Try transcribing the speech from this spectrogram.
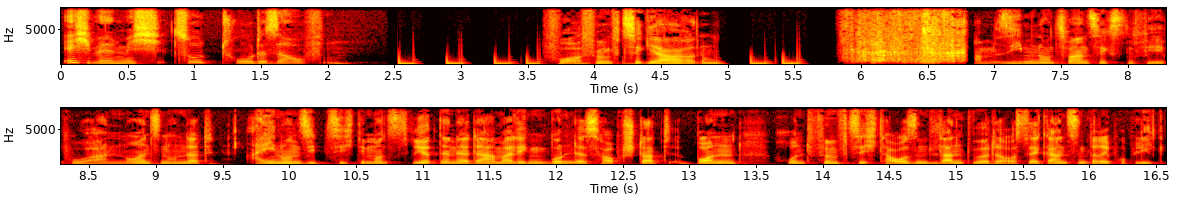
ich will mich zu Tode saufen. Vor 50 Jahren. Am 27. Februar 1971 demonstrierten in der damaligen Bundeshauptstadt Bonn rund 50.000 Landwirte aus der ganzen Republik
